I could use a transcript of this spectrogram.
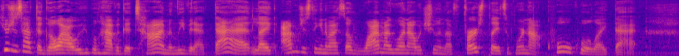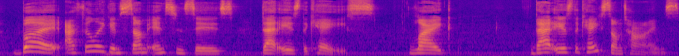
you just have to go out with people and have a good time and leave it at that. Like I'm just thinking to myself, why am I going out with you in the first place if we're not cool cool like that? But I feel like in some instances that is the case. Like that is the case sometimes.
